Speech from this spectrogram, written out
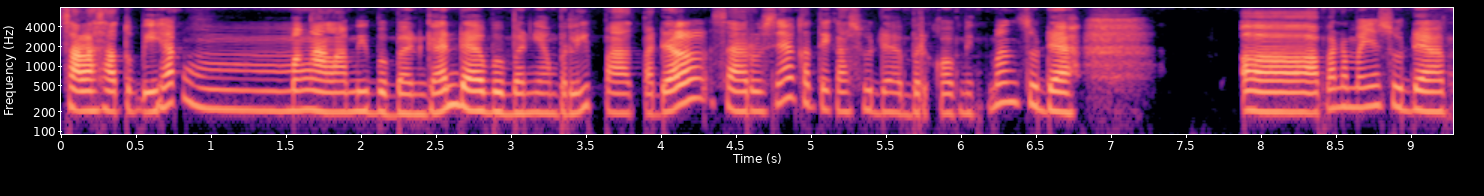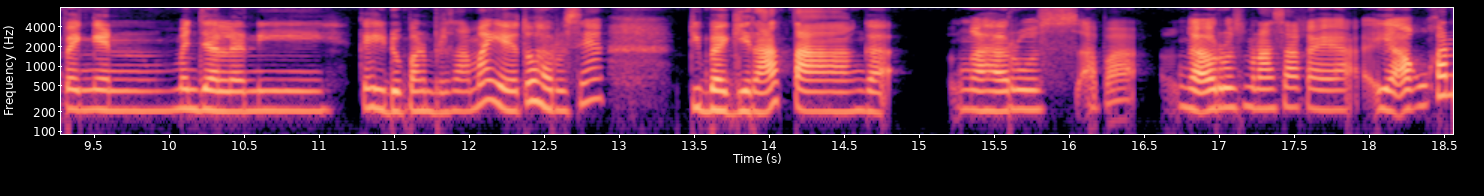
salah satu pihak mengalami beban ganda, beban yang berlipat. Padahal seharusnya ketika sudah berkomitmen, sudah eh, apa namanya, sudah pengen menjalani kehidupan bersama, ya itu harusnya dibagi rata, nggak nggak harus apa, nggak harus merasa kayak ya aku kan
